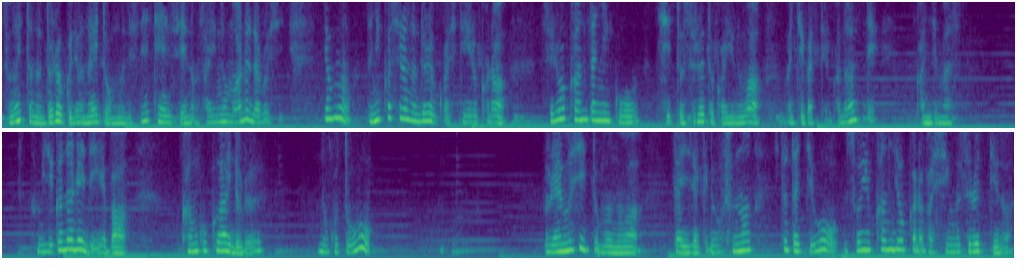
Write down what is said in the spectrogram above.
その人の努力ではないと思うんですね。天性の才能もあるだろうし。でも何かしらの努力はしているからそれを簡単にこう嫉妬するとかいうのは間違ってるかなって感じます。身近な例で言えば、韓国アイドルのことを羨ましいと思うのは大事だけど、その人たちをそういう感情からバッシングするっていうのは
